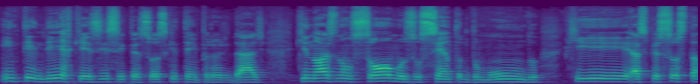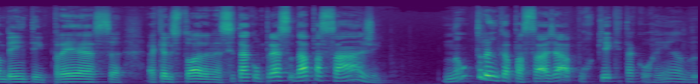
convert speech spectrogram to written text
entender que existem pessoas que têm prioridade, que nós não somos o centro do mundo, que as pessoas também têm pressa, aquela história, né? Se está com pressa, dá passagem. Não tranca a passagem, ah, por que está correndo?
